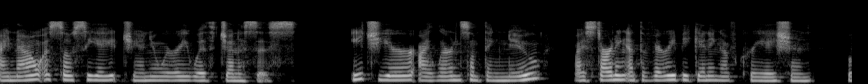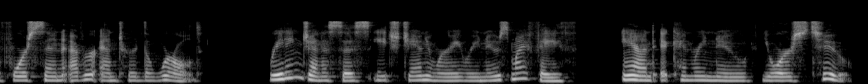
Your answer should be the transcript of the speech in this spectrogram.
I now associate January with Genesis. Each year, I learn something new by starting at the very beginning of creation before sin ever entered the world. Reading Genesis each January renews my faith, and it can renew yours too.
